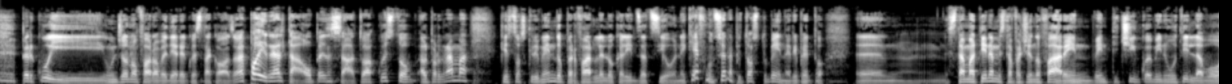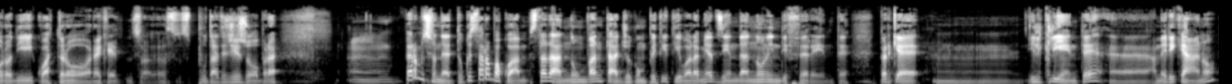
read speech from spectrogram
per cui un giorno farò vedere questa cosa. Ma poi in realtà ho pensato questo, al programma che sto scrivendo per fare le localizzazioni, che funziona piuttosto bene. Ripeto, ehm, stamattina mi sta facendo fare in 25 minuti il lavoro di 4 ore, che sputateci sopra. Mm, però mi sono detto, questa roba qua sta dando un vantaggio competitivo alla mia azienda non indifferente, perché mm, il cliente eh, americano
